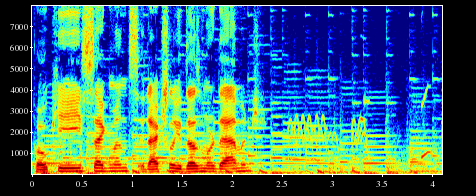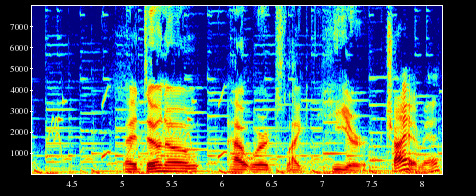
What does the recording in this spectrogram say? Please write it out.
Pokey segments, it actually does more damage. I don't know how it works, like, here. Try it, man.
